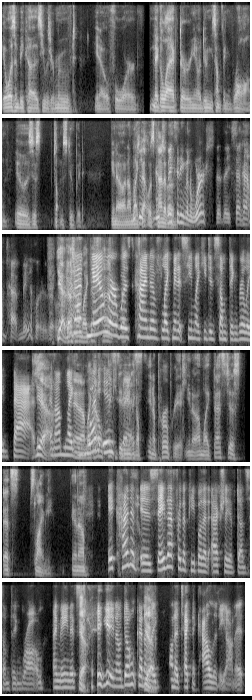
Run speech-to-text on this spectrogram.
It wasn't because he was removed, you know, for neglect or you know doing something wrong. It was just something stupid, you know. And I'm Which like, is- that was which kind of it makes a it even worse that they sent out that mailer. That Yeah, that's that like, that's kinda- mailer was kind of like made it seem like he did something really bad. Yeah, And I'm like, and I'm what like, I don't is think he did anything this? inappropriate. You know, I'm like, that's just that's slimy. You know. It kind of is. Save that for the people that actually have done something wrong. I mean, it's Yeah. like, you know, don't kind of Yeah. like on a technicality on it.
